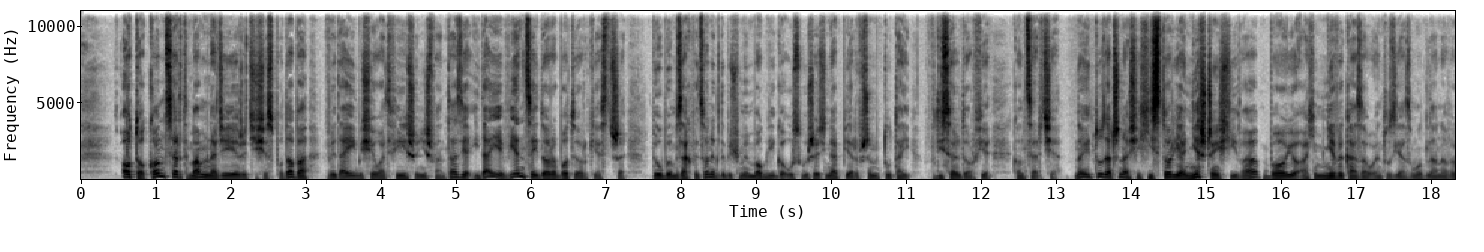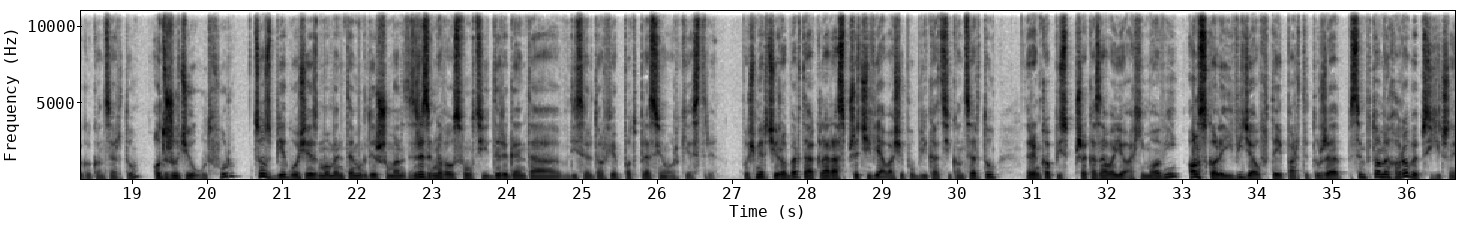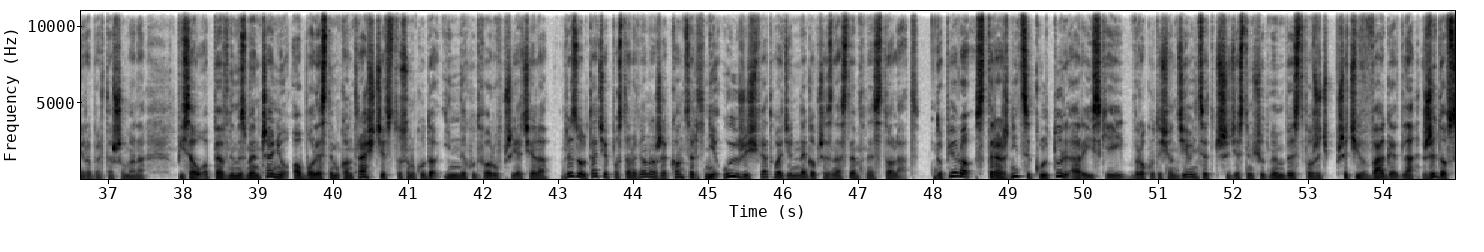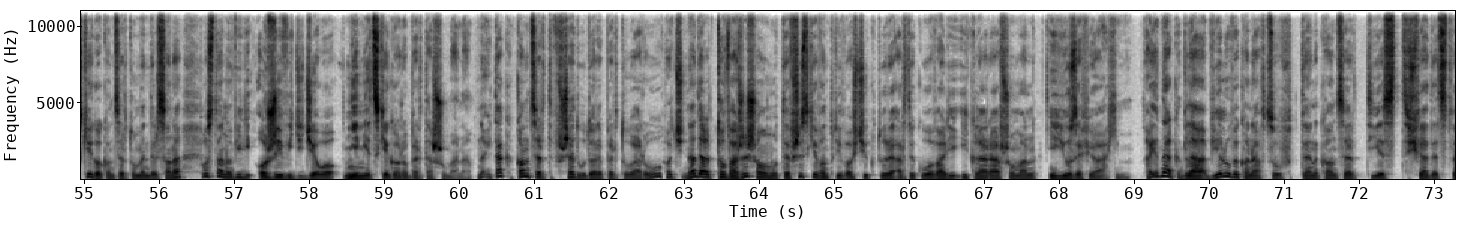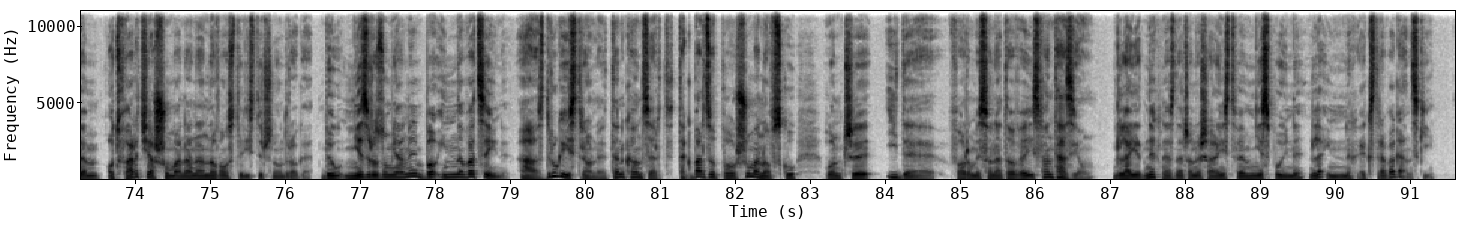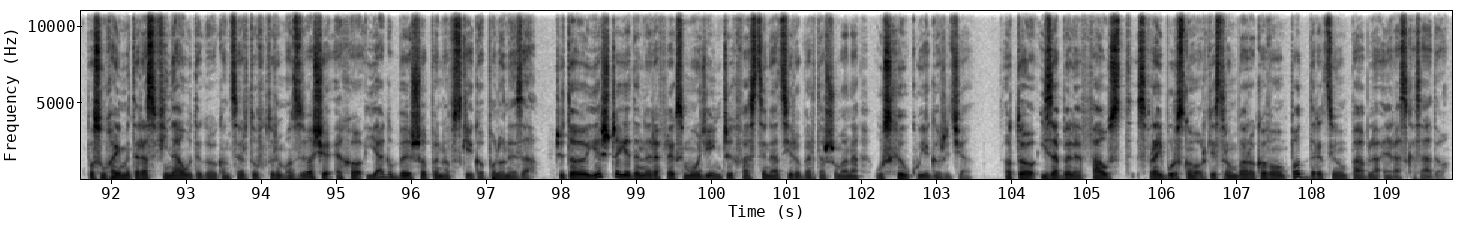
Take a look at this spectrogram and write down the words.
Oto koncert, mam nadzieję, że Ci się spodoba. Wydaje mi się łatwiejszy niż fantazja i daje więcej do roboty orkiestrze. Byłbym zachwycony, gdybyśmy mogli go usłyszeć na pierwszym tutaj w Düsseldorfie koncercie. No i tu zaczyna się historia nieszczęśliwa, bo Joachim nie wykazał entuzjazmu dla nowego koncertu. Odrzucił utwór, co zbiegło się z momentem, gdy Schumann zrezygnował z funkcji dyrygenta w Düsseldorfie pod presją orkiestry. Po śmierci Roberta Klara sprzeciwiała się publikacji koncertu, rękopis przekazała Joachimowi. On z kolei widział w tej partyturze symptomy choroby psychicznej Roberta Schumana. Pisał o pewnym zmęczeniu, o bolesnym kontraście w stosunku do innych utworów przyjaciela. W rezultacie postanowiono, że koncert nie ujrzy światła dziennego przez następne 100 lat. Dopiero strażnicy kultury aryjskiej w roku 1937, by stworzyć przeciwwagę dla żydowskiego koncertu Mendelssohna, postanowili ożywić dzieło niemieckiego Roberta Schumana. No i tak koncert wszedł do repertuaru, choć nadal towarzyszą mu te wszystkie wątpliwości, które artykułowali i Klara Schumann, i Józef Joachim. A jednak dla wielu wykonawców ten koncert jest świadectwem otwarcia Schumana na nową stylistyczną drogę. Był niezrozumiany, bo innowacyjny. A z drugiej strony ten koncert tak bardzo po schumanowsku łączy ideę formy sonatowej z fantazją. Dla jednych naznaczony szaleństwem niespójny, dla innych ekstrawagancki. Posłuchajmy teraz finału tego koncertu, w którym odzywa się echo jakby chopinowskiego poloneza. Czy to jeszcze jeden refleks młodzieńczych fascynacji Roberta Schumana u schyłku jego życia? Oto Izabelę Faust z Freiburską Orkiestrą Barokową pod dyrekcją Pabla Eras Casado.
